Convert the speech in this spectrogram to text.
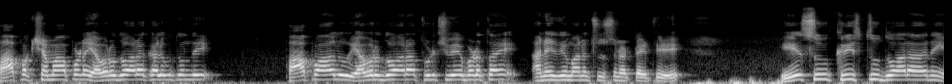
పాప క్షమాపణ ఎవరి ద్వారా కలుగుతుంది? పాపాలు ఎవరి ద్వారా తుడిచివేయబడతాయి? అనేది మనం చూసినట్టయితే యేసు క్రీస్తు ద్వారానే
